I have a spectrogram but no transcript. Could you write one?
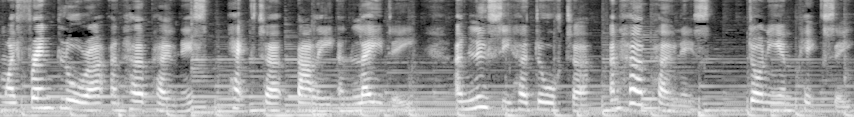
my friend Laura and her ponies, Hector, Bally, and Lady, and Lucy, her daughter, and her ponies, Donny and Pixie.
